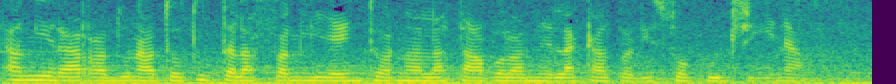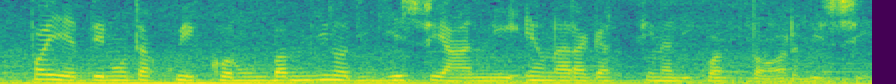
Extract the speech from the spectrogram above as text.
Amira ha radunato tutta la famiglia intorno alla tavola nella casa di sua cugina. Poi è venuta qui con un bambino di 10 anni e una ragazzina di 14.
